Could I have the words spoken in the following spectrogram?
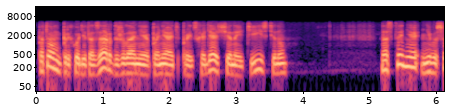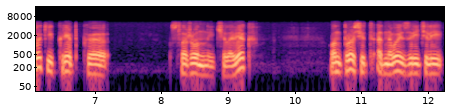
Потом приходит азарт, желание понять происходящее, найти истину. На сцене невысокий, крепко сложенный человек. Он просит одного из зрителей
